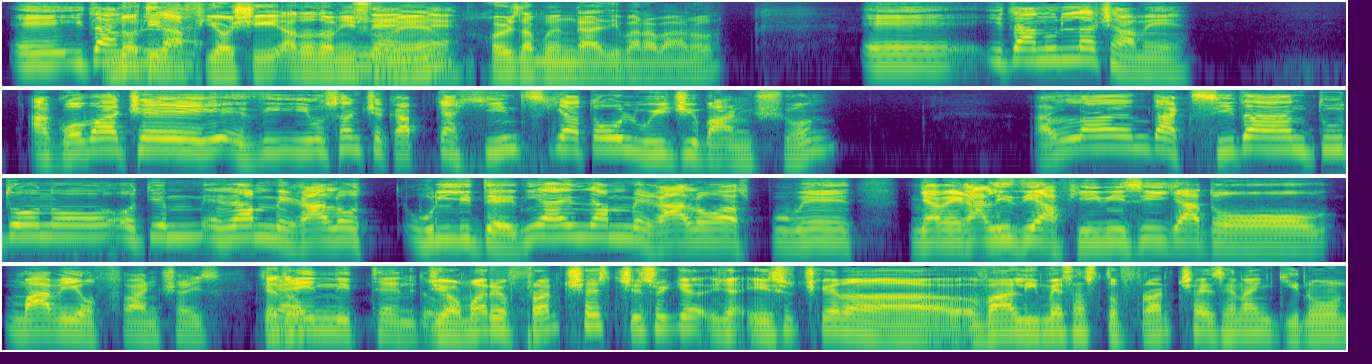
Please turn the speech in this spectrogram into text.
Ε, ήταν Not ούλα- enough Yoshi, να το τονίσουμε, Ναι, ναι. χωρίς να πούμε κάτι παραπάνω. ε, ήταν ούλα τσάμε. Ακόμα και διούσαν και κάποια hints για το Luigi Mansion. Αλλά εντάξει, ήταν τούτο ο- ότι είναι ένα μεγάλο όλη η ταινία είναι ένα μεγάλο, ας πούμε, μια μεγάλη διαφήμιση για το Mario franchise. Για Για το- η Nintendo. Και ο Mario franchise και ίσως και- για- ίσως και να βάλει μέσα στο franchise έναν κοινό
